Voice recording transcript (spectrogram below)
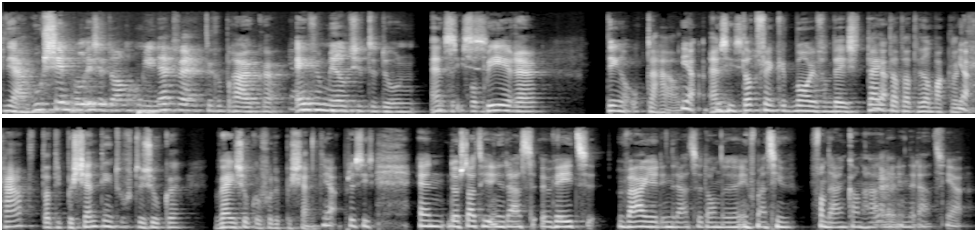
ja, hoe simpel is het dan om je netwerk te gebruiken, Ja. even een mailtje te doen en Precies. te proberen dingen op te halen. Ja, en precies. dat vind ik het mooie van deze tijd, dat dat heel makkelijk gaat. Dat die patiënt niet hoeft te zoeken, wij zoeken voor de patiënt. Ja, precies. En dus dat je inderdaad weet waar je inderdaad dan de informatie vandaan kan halen, inderdaad. Ja.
